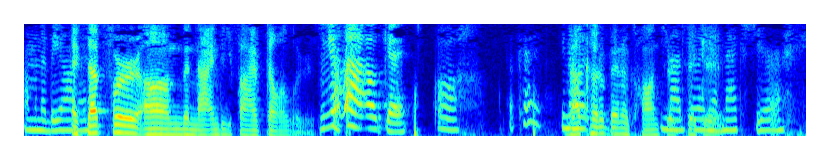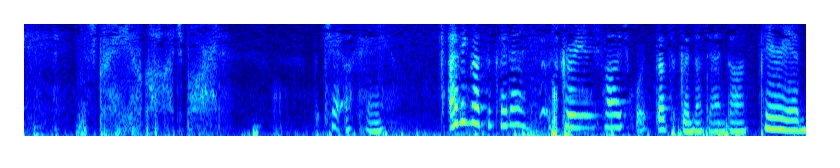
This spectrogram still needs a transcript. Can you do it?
I'm gonna be honest. Except for um the ninety-five dollars. Yeah, okay. oh, Okay. You know that what? could have been a concert not doing ticket. it next year. Screw you, college board. But yeah, okay. I think that's a good end. Screw you, college board. That's a good note to end on. Period.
